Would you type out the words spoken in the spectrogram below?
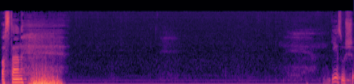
Aztán Jézus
